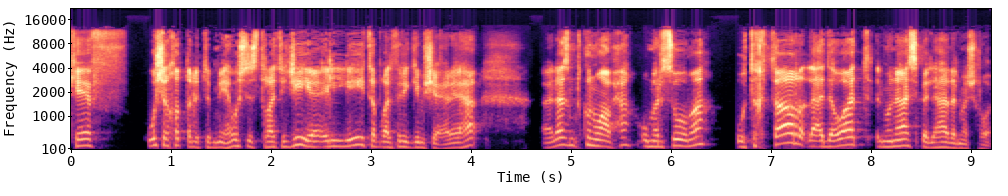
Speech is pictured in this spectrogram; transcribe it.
كيف وش الخطة اللي تبنيها؟ وش الاستراتيجية اللي تبغى الفريق يمشي عليها؟ آه لازم تكون واضحة ومرسومة وتختار الأدوات المناسبة لهذا المشروع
